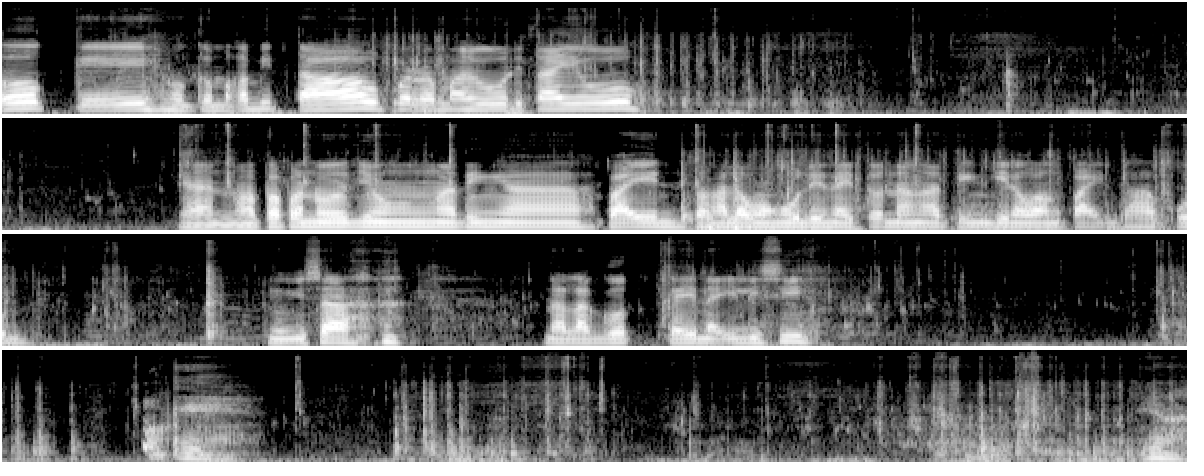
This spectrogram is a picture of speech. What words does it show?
Okay, huwag ka makabitaw para mahuli tayo. Yan, mapapanood yung ating ah, pain. Pangalawang huli na ito ng ating ginawang pain kahapon. Yung isa, nalagot kay nailisi. Okay. Ayan na.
